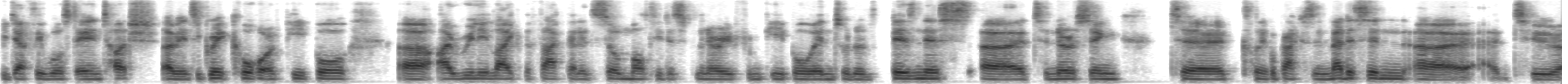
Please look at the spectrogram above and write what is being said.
we definitely will stay in touch. I mean, it's a great cohort of people. Uh, I really like the fact that it's so multidisciplinary, from people in sort of business uh, to nursing to clinical practice in medicine uh, to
